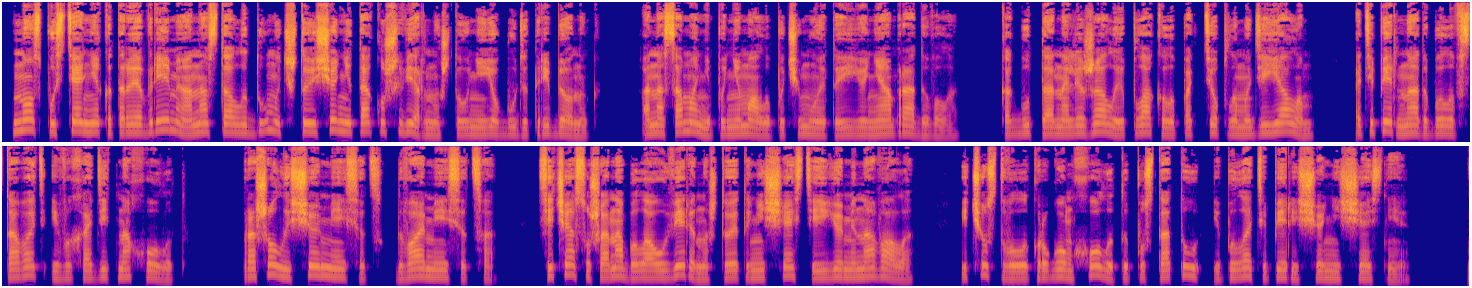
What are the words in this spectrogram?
Но спустя некоторое время она стала думать, что еще не так уж верно, что у нее будет ребенок. Она сама не понимала, почему это ее не обрадовало. Как будто она лежала и плакала под теплым одеялом, а теперь надо было вставать и выходить на холод. Прошел еще месяц, два месяца, Сейчас уж она была уверена, что это несчастье ее миновало, и чувствовала кругом холод и пустоту, и была теперь еще несчастнее.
